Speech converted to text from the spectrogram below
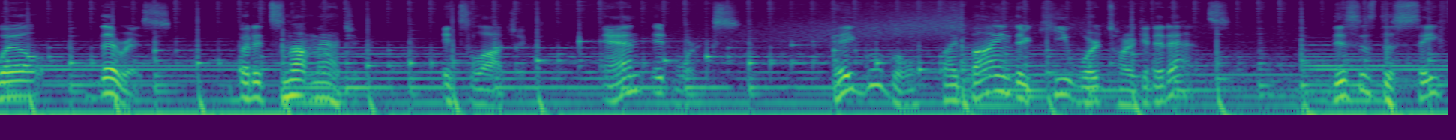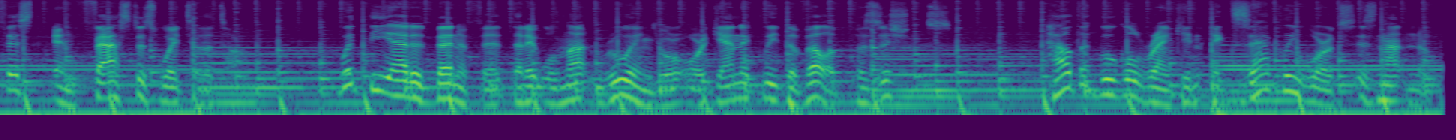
Well, there is, but it's not magic, it's logic, and it works. Pay Google by buying their keyword targeted ads. This is the safest and fastest way to the top, with the added benefit that it will not ruin your organically developed positions. How the Google ranking exactly works is not known,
